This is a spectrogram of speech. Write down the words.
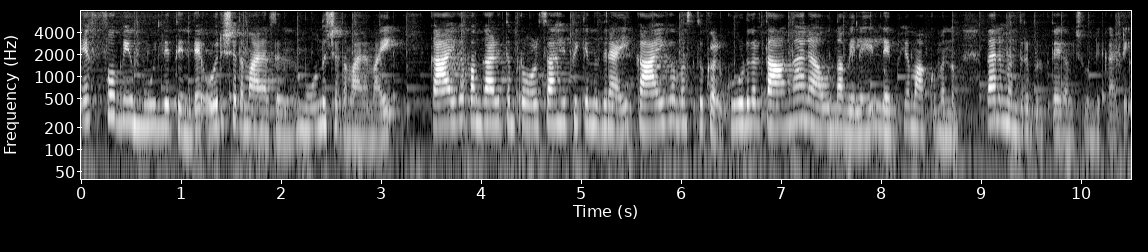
എഫ് ഒ ബി മൂല്യത്തിന്റെ ഒരു ശതമാനത്തിൽ നിന്ന് മൂന്ന് ശതമാനമായി. കായിക പങ്കാളിത്തം പ്രോത്സാഹിപ്പിക്കുന്നതിനായി കായിക വസ്തുക്കൾ കൂടുതൽ താങ്ങാനാവുന്ന വിലയിൽ ലഭ്യമാക്കുമെന്നും ധനമന്ത്രി പ്രത്യേകം ചൂണ്ടിക്കാട്ടി.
